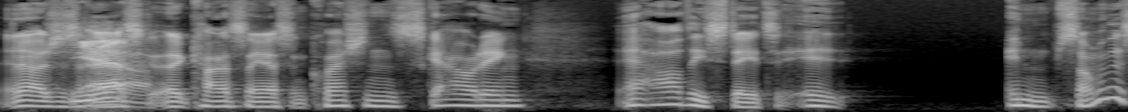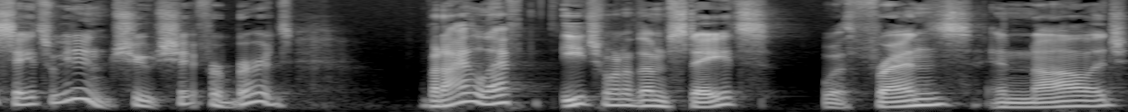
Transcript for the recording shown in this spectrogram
And I was just yeah. asking, uh, constantly asking questions, scouting. All these states, it in some of the states we didn't shoot shit for birds, but I left each one of them states with friends and knowledge,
